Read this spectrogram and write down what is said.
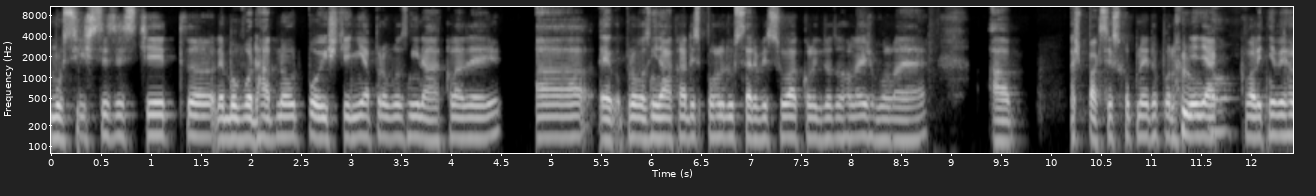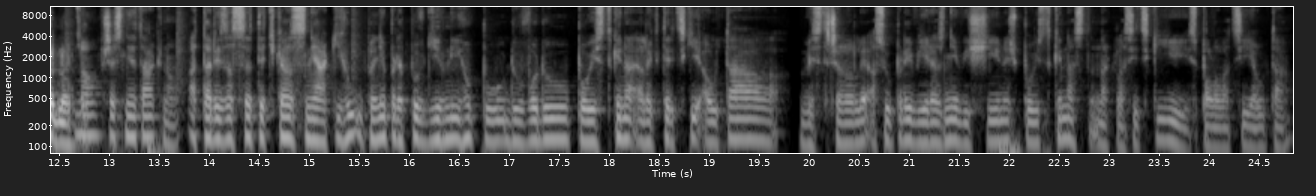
musíš si zjistit uh, nebo odhadnout pojištění a provozní náklady a jako provozní náklady z pohledu servisu a kolik do toho leješ voleje. A až pak jsi schopný to podle mě nějak no, kvalitně vyhodnotit. No, přesně tak, no. A tady zase teďka z nějakého úplně prepovdivného důvodu pojistky na elektrické auta vystřelily a jsou prý výrazně vyšší než pojistky na, na klasický spalovací auta,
